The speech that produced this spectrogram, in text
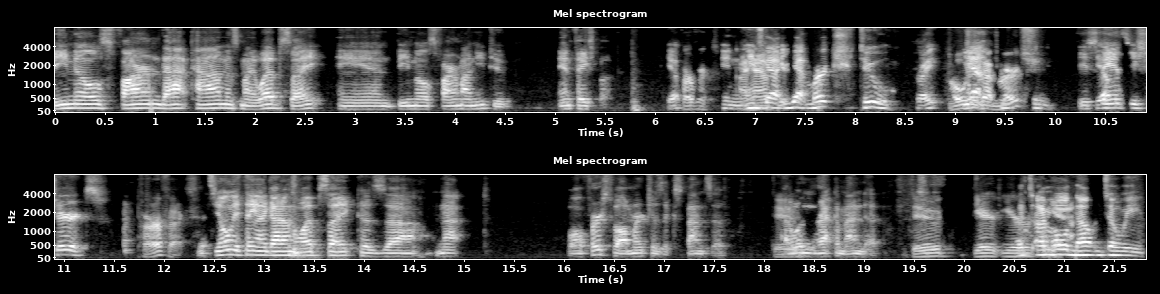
bmillsfarm.com is my website and bmills farm on YouTube and Facebook. Yep. Perfect and I he's have got you. you got merch too, right? oh Yeah. you got merch And- These Yep. fancy shirts. perfect It's the only thing I got on the website because uh, not. Well, first of all, merch is expensive. dude I wouldn't recommend it. dude you're you're That's- I'm yeah. holding out until we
